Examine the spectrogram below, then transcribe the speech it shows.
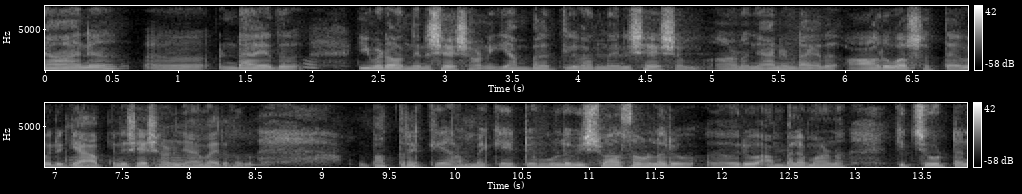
ഞാൻ ഉണ്ടായത് ഇവിടെ വന്നതിന് ശേഷമാണ്. ഈ അമ്പലത്തിൽ വന്നതിന് ശേഷം ആണ് ഞാൻ ഉണ്ടായത് ആറ് വർഷത്തെ ഒരു ഗ്യാപ്പിന് ശേഷമാണ് ഞാൻ വരുന്നത്. അപ്പം അത്രയ്ക്ക് അമ്മയ്ക്ക് ഏറ്റവും കൂടുതൽ വിശ്വാസമുള്ളൊരു ഒരു അമ്പലമാണ്. കിച്ചൂട്ടൻ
